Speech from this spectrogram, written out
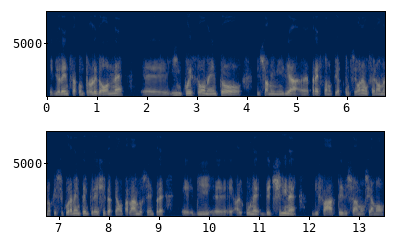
e violenza contro le donne. Eh, in questo momento diciamo, i media eh, prestano più attenzione, è un fenomeno che sicuramente è in crescita, stiamo parlando sempre eh, di eh, alcune decine di fatti, diciamo, siamo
